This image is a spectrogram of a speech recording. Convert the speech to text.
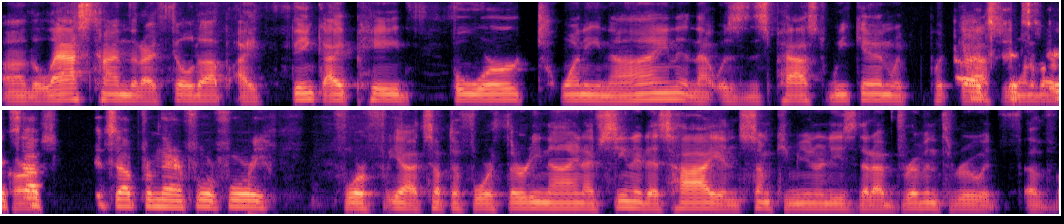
uh, the last time that I filled up, I think I paid four twenty nine, and that was this past weekend. We put Uh, gas it's, in one of our it's up. cars. It's up from there, 440. Four, yeah, it's up to four thirty nine. I've seen it as high in some communities that I've driven through it of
